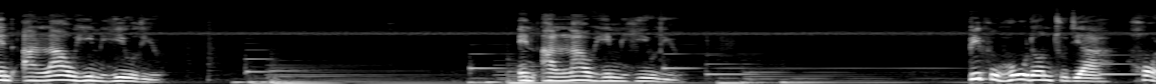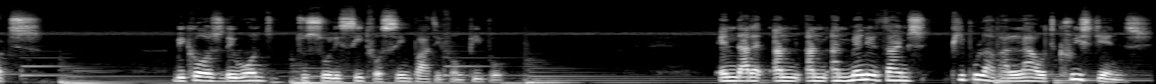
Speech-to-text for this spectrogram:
and allow him heal you. And allow him heal you. People hold on to their hearts because they want to solicit for sympathy from people and that and, and and many times people have allowed christians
